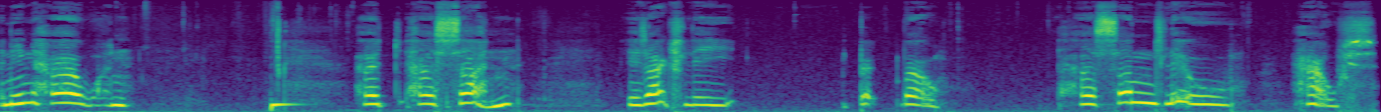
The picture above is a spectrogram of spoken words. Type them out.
and in her one, her her son is actually, but well, her son's little house,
